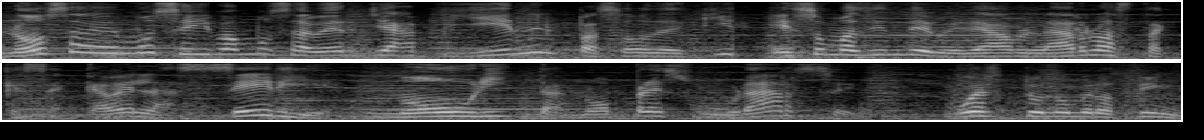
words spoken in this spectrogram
No sabemos si vamos a ver ya bien el pasado de Kid. Eso más bien debería hablarlo hasta que se acabe la serie, no ahorita, no apresurarse. Puesto número 5.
